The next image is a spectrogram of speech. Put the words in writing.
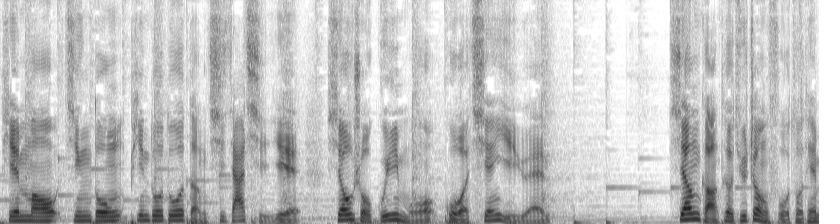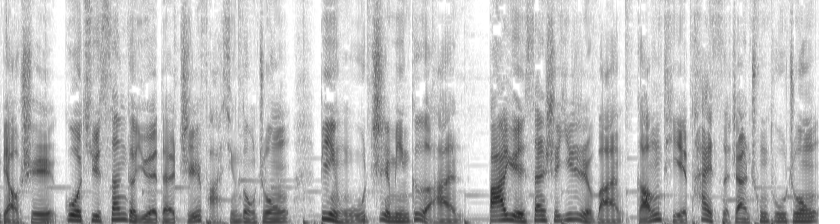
天猫、京东、拼多多等七家企业销售规模过千亿元。香港特区政府昨天表示，过去三个月的执法行动中，并无致命个案。八月三十一日晚，港铁太子站冲突中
